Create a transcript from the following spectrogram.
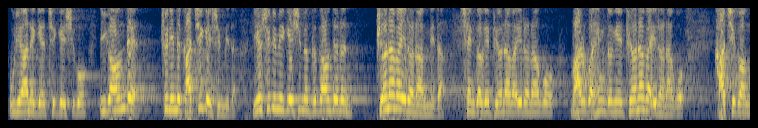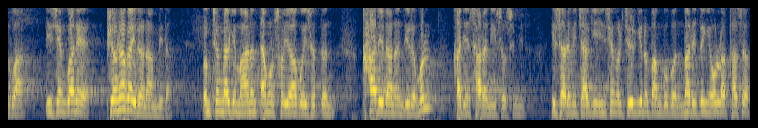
우리 안에 갇혀 계시고 이 가운데 주님이 같이 계십니다. 예수님이 계시면 그 가운데는 변화가 일어납니다. 생각의 변화가 일어나고 말과 행동의 변화가 일어나고 가치관과 인생관의 변화가 일어납니다. 엄청나게 많은 땅을 소유하고 있었던 칼이라는 이름을 가진 사람이 있었습니다. 이 사람이 자기 인생을 즐기는 방법은 말의 등에 올라타서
